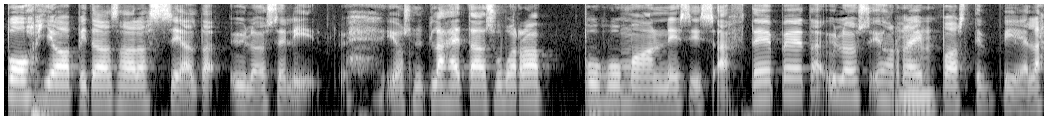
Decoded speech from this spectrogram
pohjaa pitää saada sieltä ylös, eli jos nyt lähdetään suoraan puhumaan, niin siis FTPtä ylös ihan Mhm. reippaasti vielä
